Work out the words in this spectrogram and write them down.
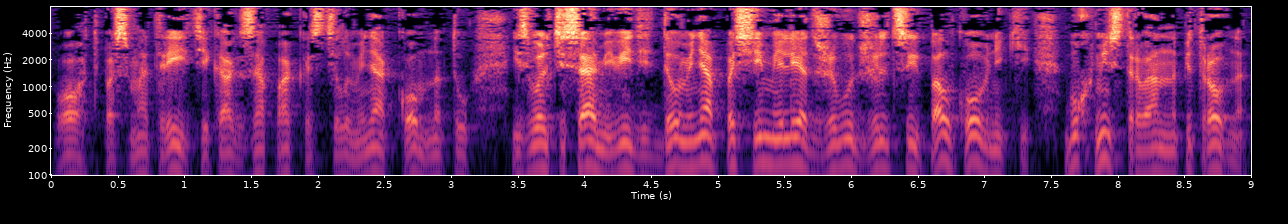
Вот, посмотрите, как запакостил у меня комнату. Извольте сами видеть, да у меня по семи лет живут жильцы, полковники, бухмистрова Анна Петровна.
